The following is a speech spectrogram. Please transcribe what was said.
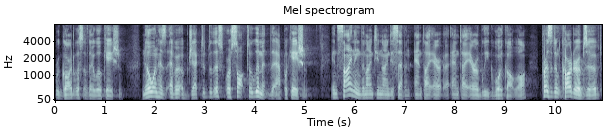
regardless of their location. No one has ever objected to this or sought to limit the application. In signing the 1997 Anti-Arab League boycott law, President Carter observed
